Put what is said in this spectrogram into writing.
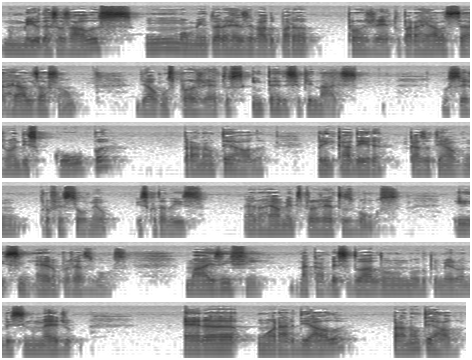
no meio dessas aulas, um momento era reservado para projeto, para a realização de alguns projetos interdisciplinares. Ou seja, uma desculpa para não ter aula. Brincadeira, caso tenha algum professor meu escutando isso. Eram realmente projetos bons. E sim, eram projetos bons. Mas, enfim, na cabeça do aluno do primeiro ano do ensino médio, era um horário de aula para não ter aula.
